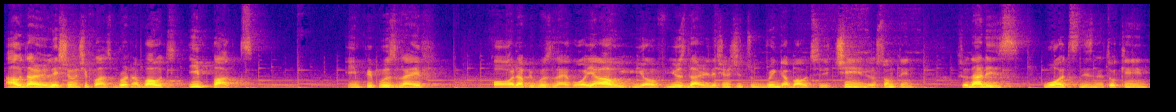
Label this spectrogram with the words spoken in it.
how that relationship has brought about impact in people's life or other people's life, or how you have used that relationship to bring about a change or something. So that is what this networking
